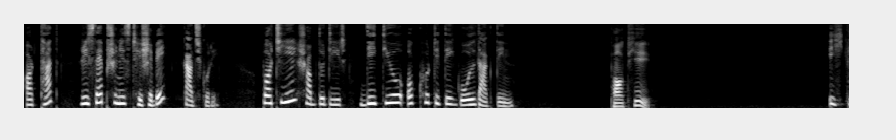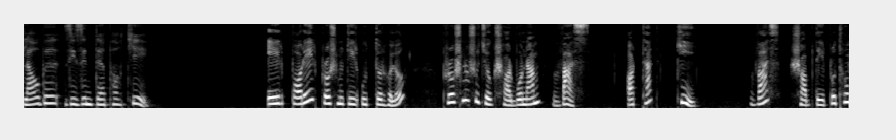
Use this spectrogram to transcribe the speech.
অর্থাৎ রিসেপশনিস্ট হিসেবে কাজ করে। পটিয়ে শব্দটির দ্বিতীয় অক্ষরটিতে গোল দাগ দিন Portier. Ich glaube, Sie sind der Portier. এর পরের প্রশ্নটির উত্তর হল প্রশ্নসূচক সর্বনাম ভাস অর্থাৎ কি ভাস শব্দের প্রথম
